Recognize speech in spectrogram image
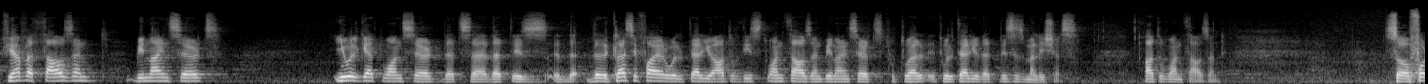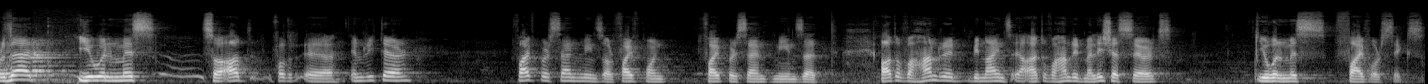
if you have a thousand benign certs, you will get one cert that's, uh, that is, the, the, classifier will tell you out of these 1,000 benign certs to 12, it will tell you that this is malicious out of 1,000. So for that, you will miss, so out for, uh, in return, 5% means, or 5. 5% means that out of 100 benign, out of 100 malicious certs, you will miss five or six.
